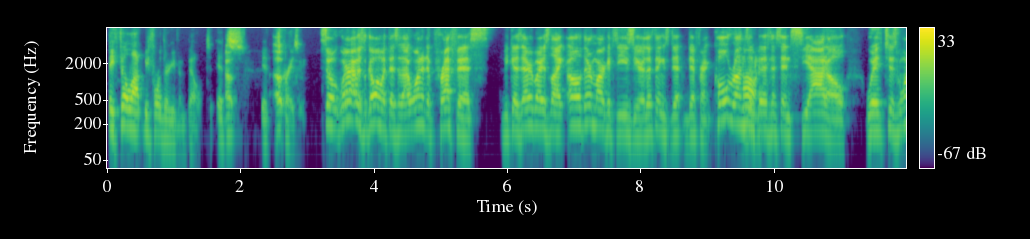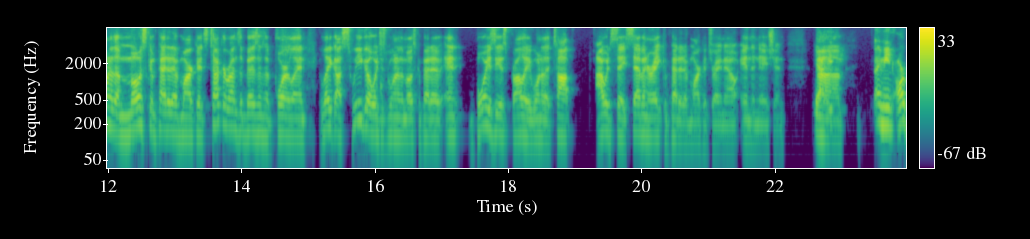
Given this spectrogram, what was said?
they fill up before they're even built. It's it's Oh. crazy. So where I was going with this is I wanted to preface because everybody's like, oh, their market's easier, their thing's di- different. Cole runs Oh, a no. business in Seattle, which is one of the most competitive markets. Tucker runs a business in Portland, Lake Oswego, which is one of the most competitive, and Boise is probably one of the top, I would say, seven or eight competitive markets right now in the nation. Yeah, Um, I mean, our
